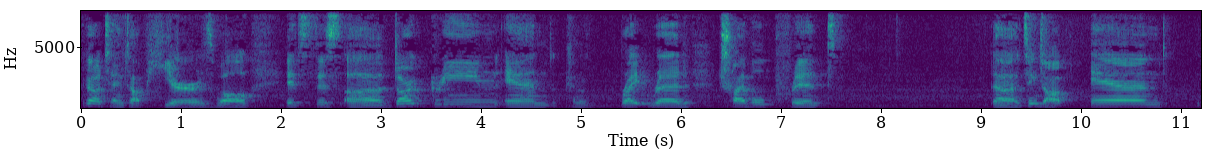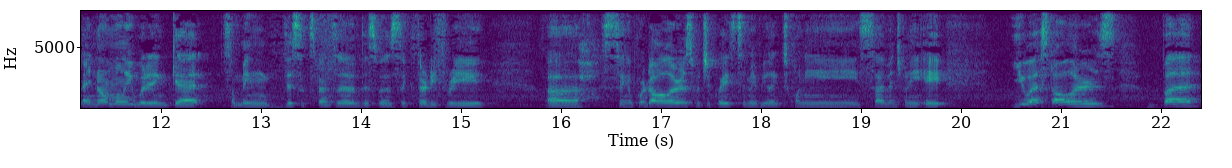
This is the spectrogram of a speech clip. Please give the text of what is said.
I got a tank top here as well. It's this uh, dark green and kind of bright red tribal print uh, tank top, and I normally wouldn't get something this expensive. This was like 33 uh, Singapore dollars, which equates to maybe like 27, 28 US dollars. But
